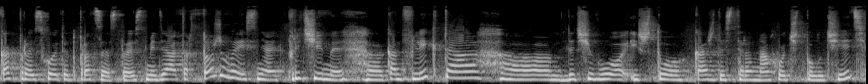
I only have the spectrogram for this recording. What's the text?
как происходит этот процесс. То есть медиатор тоже выясняет причины э, конфликта, э, для чего и что каждая сторона хочет получить.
